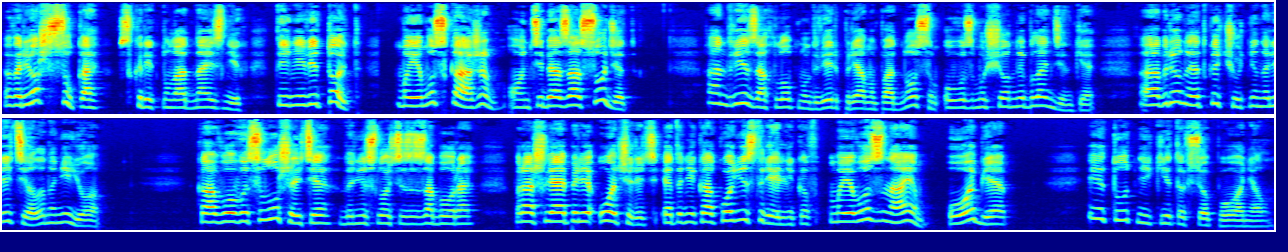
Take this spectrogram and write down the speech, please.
«Врешь, сука!» — вскрикнула одна из них. «Ты не Витольд! Мы ему скажем, он тебя засудит!» Андрей захлопнул дверь прямо под носом у возмущенной блондинки, а брюнетка чуть не налетела на нее. «Кого вы слушаете?» — донеслось из-за забора. «Прошляпили очередь. Это никакой не Стрельников. Мы его знаем». «Обе». И тут Никита все понял.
